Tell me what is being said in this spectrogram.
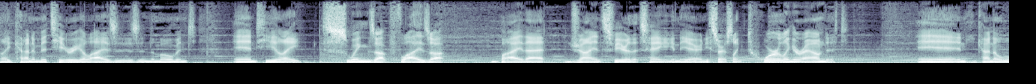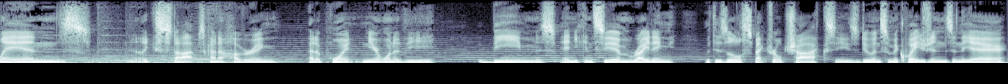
like kind of materializes in the moment and he like swings up, flies up by that giant sphere that's hanging in the air and he starts like twirling around it. And he kind of lands like stops kind of hovering at a point near one of the beams and you can see him writing with his little spectral chalks he's doing some equations in the air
